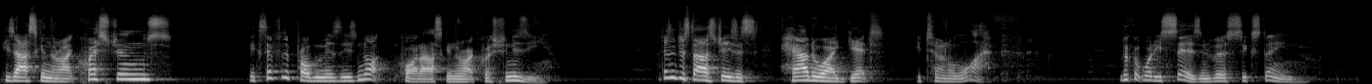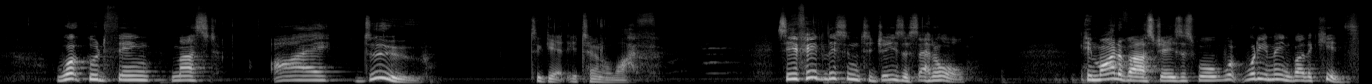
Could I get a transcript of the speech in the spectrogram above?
he's asking the right questions. Except for the problem is he's not quite asking the right question, is he? He doesn't just ask Jesus, How do I get eternal life? Look at what he says in verse 16. What good thing must I do to get eternal life. See, if he'd listened to Jesus at all, he might have asked Jesus, Well, what, do you mean by the kids?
